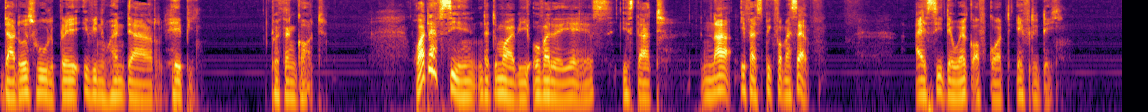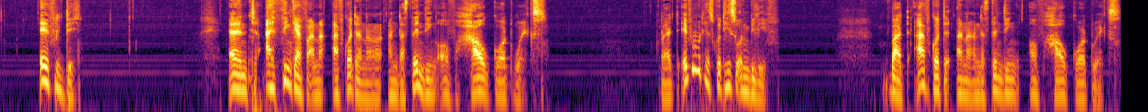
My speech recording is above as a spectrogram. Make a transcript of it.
There are those who will pray even when they are happy to thank God. What I've seen the Moabi over the years is that now, if I speak for myself, I see the work of God every day. Every day. And I think I've, an, I've got an understanding of how God works. Right? Everybody has got his own belief. But I've got an understanding of how God works.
